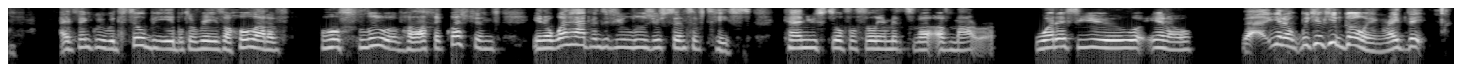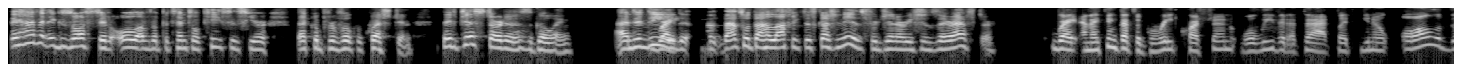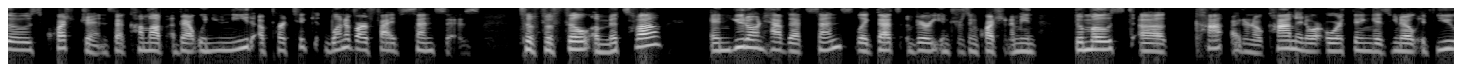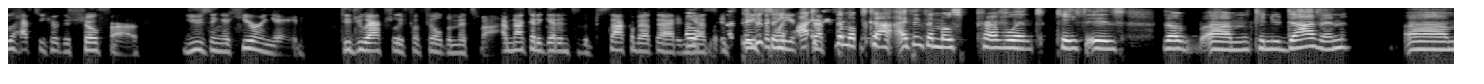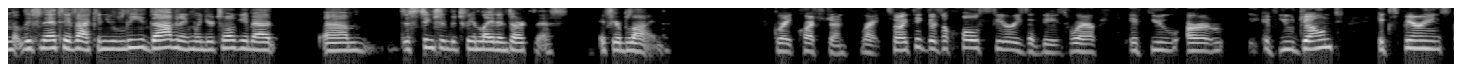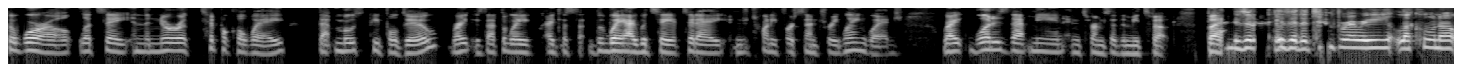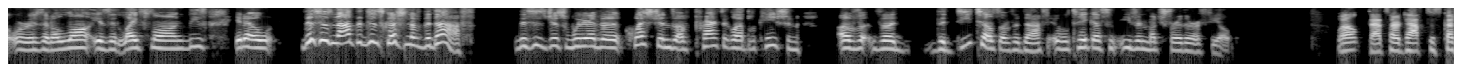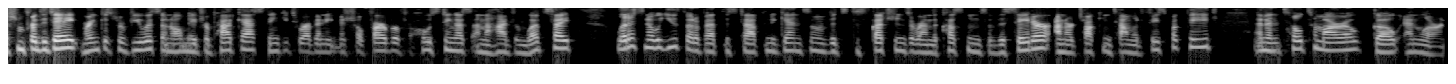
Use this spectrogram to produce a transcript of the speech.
I think we would still be able to raise a whole lot of a whole slew of halachic questions. You know, what happens if you lose your sense of taste? Can you still fulfill your mitzvah of maror? What if you, you know, uh, you know, we can keep going, right? They they haven't exhausted all of the potential cases here that could provoke a question. They've just started us going. And indeed, right. that's what the halachic discussion is for generations thereafter. Right. And I think that's a great question. We'll leave it at that. But, you know, all of those questions that come up about when you need a particular one of our five senses to fulfill a mitzvah and you don't have that sense, like that's a very interesting question. I mean, the most, uh, com- I don't know, common or, or thing is, you know, if you have to hear the shofar using a hearing aid, did you actually fulfill the mitzvah? I'm not going to get into the stock about that. And oh, yes, it's basically I think the most I think the most prevalent case is the um, can you daven um, Can you lead davening when you're talking about um, distinction between light and darkness if you're blind? Great question. Right. So I think there's a whole series of these where if you are if you don't experience the world, let's say in the neurotypical way, that most people do, right? Is that the way, I guess, the way I would say it today in the 21st century language, right? What does that mean in terms of the mitzvot? But is it is it a temporary lacuna or is it a long? Is it lifelong? These, you know, this is not the discussion of the daf. This is just where the questions of practical application of the the details of the daf it will take us even much further afield. Well, that's our DAF discussion for the day. Rank us, review us on all major podcasts. Thank you to Rabbanit Michelle Farber for hosting us on the Hadran website. Let us know what you thought about this stuff. And again, some of its discussions around the customs of the Seder on our Talking Talmud Facebook page. And until tomorrow, go and learn.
